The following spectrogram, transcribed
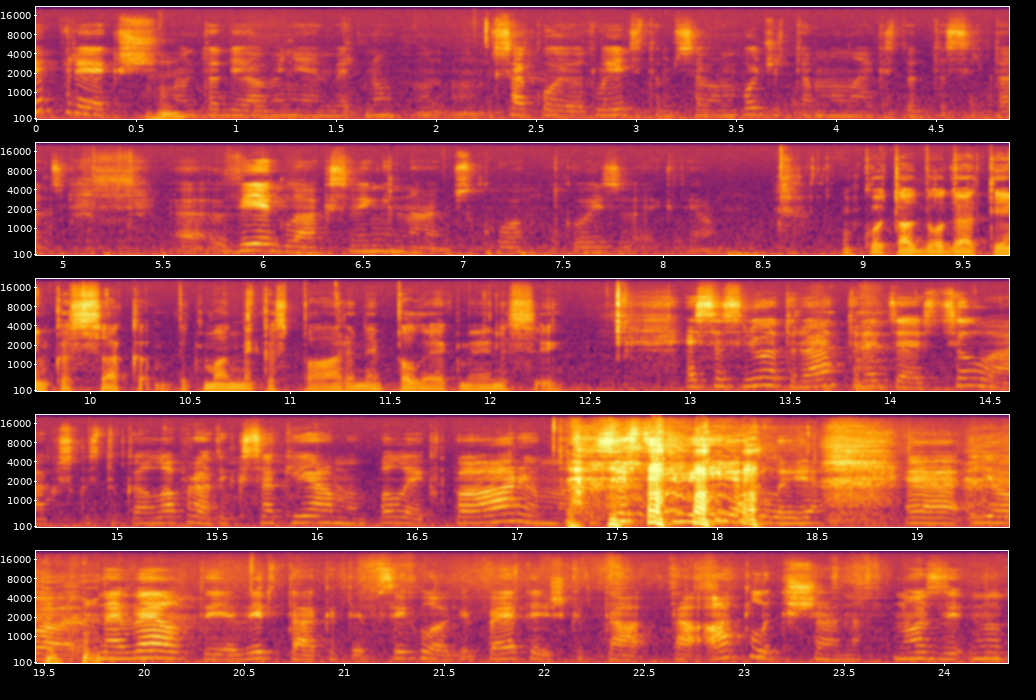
iepriekš, mm. un tad jau viņiem ir, nu, un, un, sekojot līdz tam savam budžetam, man liekas, tas ir tāds uh, vieglāks vingrinājums, ko, ko izveikt. Jā. Un ko tu atbildētu tiem, kas saka, bet man nekas pāri nepaliek mēnesī? Es esmu ļoti reti redzējis cilvēkus, kas labprāt saka, jā, man paliek pāri, un tas ir tik viegli. Ja. Jo nevelti jau ir tā, ka tie psihologi ir pētījuši, ka tā, tā atlikšana, nozī, nu,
